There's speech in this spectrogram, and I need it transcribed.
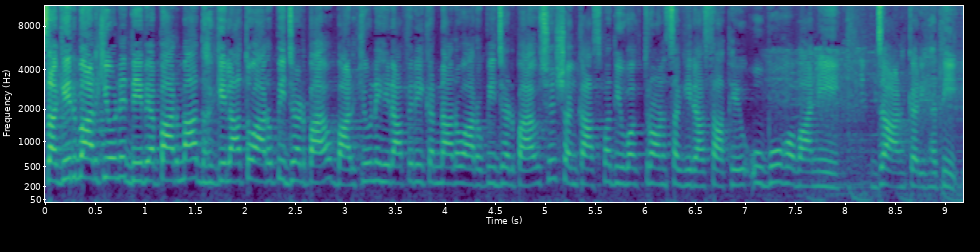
સગીર, બાળકીઓને દેવ્યાપારમાં ધકેલાતો આરોપી ઝડપાયો. બાળકીઓને હેરાફેરી કરનારો આરોપી ઝડપાયો છે. શંકાસ્પદ યુવક ત્રણ સગીરા સાથે ઊભો હોવાની જાણ કરી હતી.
